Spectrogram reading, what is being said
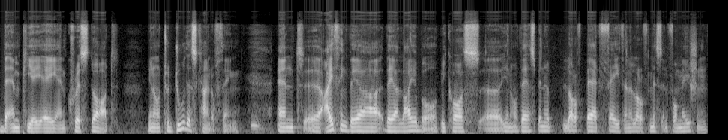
the MPAA and Chris Dodd, you know, to do this kind of thing. Mm. And uh, I think they are, they are liable because uh, you know, there's been a lot of bad faith and a lot of misinformation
